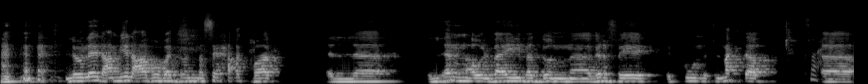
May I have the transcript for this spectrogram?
الأولاد عم يلعبوا بدهم مساحة أكبر. الأم أو البي بدهم غرفة تكون مثل مكتب صحيح. آه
